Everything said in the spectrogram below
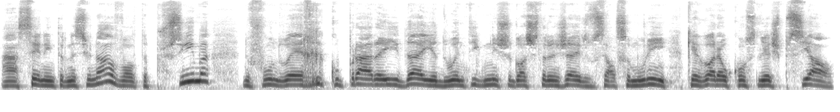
à cena internacional, volta por cima. No fundo, é recuperar a ideia do antigo ministro dos Negócios Estrangeiros, o Celso Amorim, que agora é o conselheiro especial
